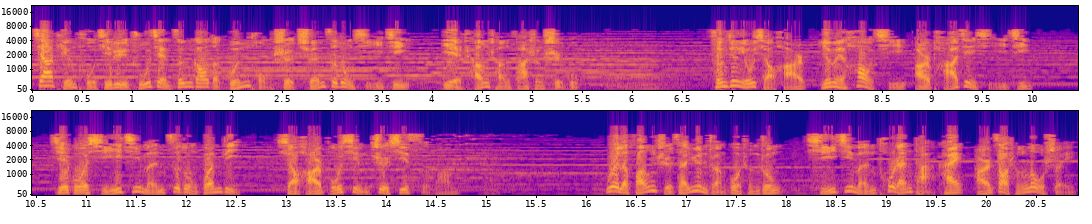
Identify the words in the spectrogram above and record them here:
家庭普及率逐渐增高的滚筒式全自动洗衣机也常常发生事故。曾经有小孩因为好奇而爬进洗衣机，结果洗衣机门自动关闭，小孩不幸窒息死亡。为了防止在运转过程中洗衣机门突然打开而造成漏水，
